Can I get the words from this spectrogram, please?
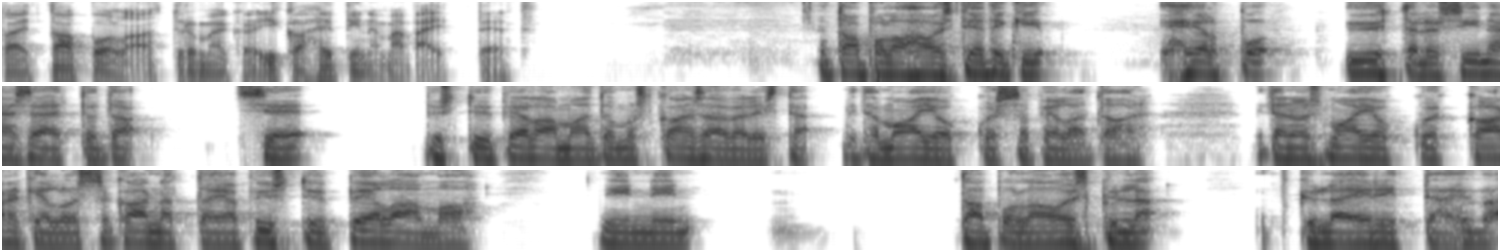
Tai Tapolaa, tyrmääkö Ika heti nämä väitteet? Tapolahan olisi tietenkin helppo yhtälö sinänsä, että tota, se pystyy pelaamaan tuommoista kansainvälistä, mitä maajoukkuessa pelataan, mitä noissa maajoukkuekarkeloissa kannattaa ja pystyy pelaamaan, niin, niin Tapola olisi kyllä, kyllä erittäin hyvä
